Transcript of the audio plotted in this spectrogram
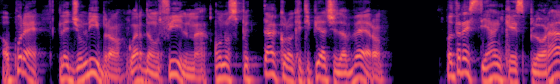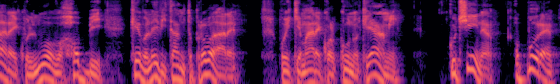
Oppure leggi un libro, guarda un film o uno spettacolo che ti piace davvero. Potresti anche esplorare quel nuovo hobby che volevi tanto provare. Puoi chiamare qualcuno che ami, Cucina, oppure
